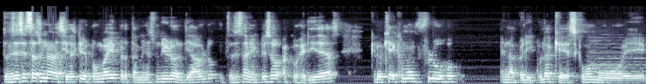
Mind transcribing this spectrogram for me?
Entonces esta es una de las ideas que yo pongo ahí, pero también es un libro del diablo, entonces también empiezo a coger ideas. Creo que hay como un flujo en la película que es como muy,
